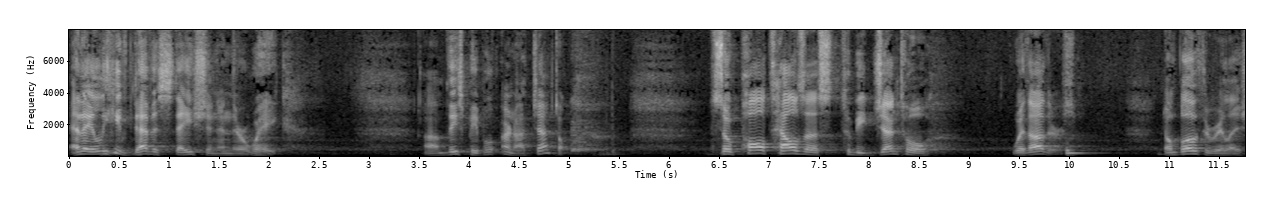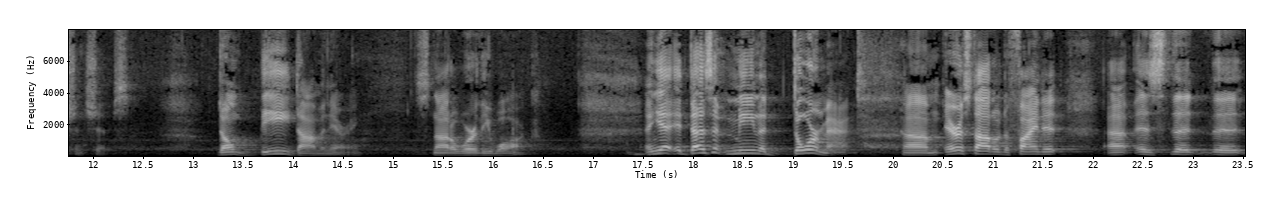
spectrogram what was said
and they leave devastation in their wake. Um, these people are not gentle. So, Paul tells us to be gentle with others. Don't blow through relationships. Don't be domineering. It's not a worthy walk. And yet, it doesn't mean a doormat. Um, Aristotle defined it uh, as the, the,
